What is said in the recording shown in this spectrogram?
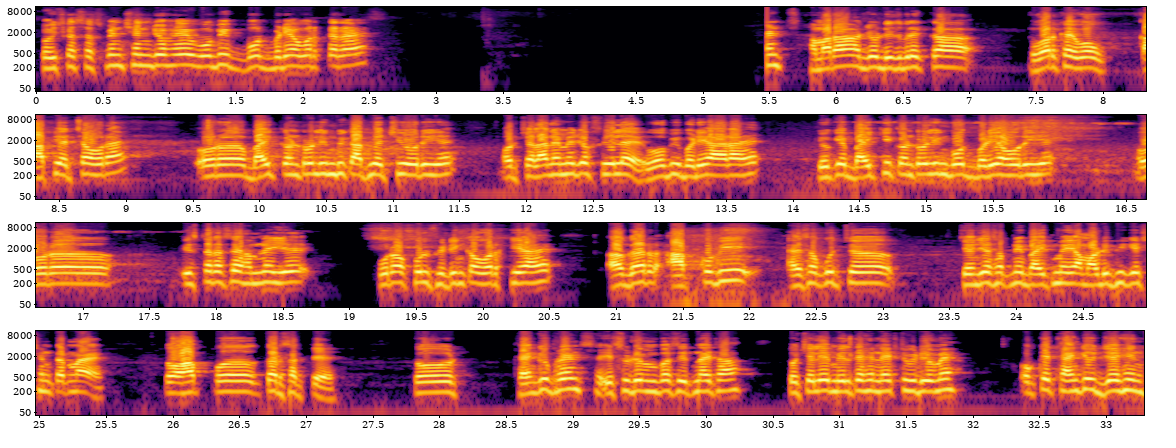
तो इसका सस्पेंशन जो है, वो भी बहुत बढ़िया वर्क कर रहा है। फ्रेंड्स हमारा जो डिस्क ब्रेक का वर्क है, वो काफ़ी अच्छा हो रहा है और बाइक कंट्रोलिंग भी काफ़ी अच्छी हो रही है और चलाने में जो फील है, वो भी बढ़िया आ रहा है क्योंकि बाइक की कंट्रोलिंग बहुत बढ़िया हो रही है और इस तरह से हमने ये पूरा फुल फिटिंग का वर्क किया है। अगर आपको भी ऐसा कुछ चेंजेस अपनी बाइक में या मॉडिफिकेशन करना है तो आप कर सकते हैं। तो थैंक यू फ्रेंड्स इस वीडियो में बस इतना ही था। तो चलिए मिलते हैं नेक्स्ट वीडियो में। ओके थैंक यू जय हिंद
